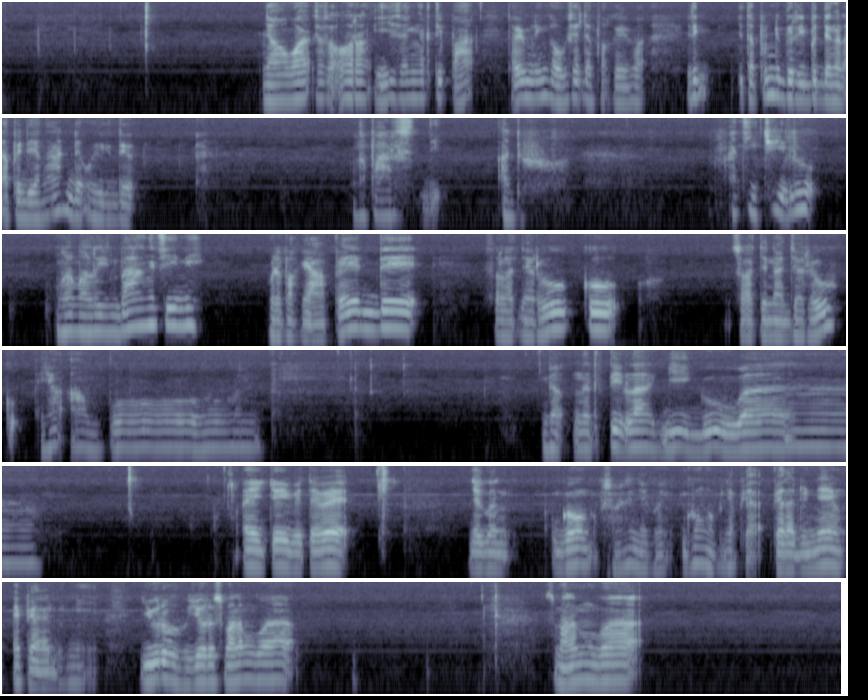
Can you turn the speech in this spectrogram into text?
nyawa seseorang. Iya saya ngerti pak tapi mending nggak usah ada pakai pak. Jadi kita pun juga ribet dengan apa yang ada oh gitu ngapa harus di aduh. Anjing cuy lu malu-maluin banget sih ini. Udah pakai APD sholatnya ruku sholat jenazah ruku. Ya ampun. Nggak ngerti lagi gua. Eh cuy btw jagoan gua sebenarnya jagoan gua nggak punya piala, piala dunia yang eh piala dunia euro euro semalam gua semalam gua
